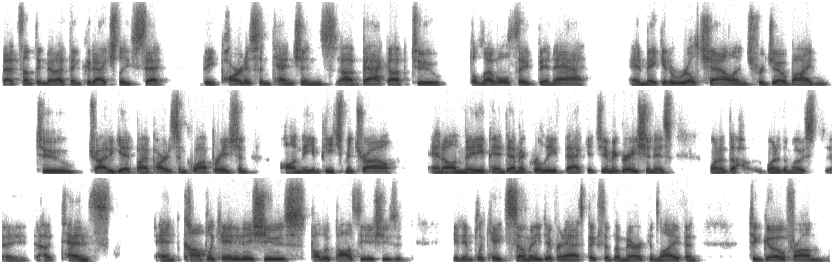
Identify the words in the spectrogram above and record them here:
That's something that I think could actually set the partisan tensions uh, back up to the levels they've been at and make it a real challenge for Joe Biden to try to get bipartisan cooperation on the impeachment trial and on the pandemic relief package. Immigration is one of the one of the most uh, uh, tense and complicated issues, public policy issues. It, it implicates so many different aspects of American life, and to go from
